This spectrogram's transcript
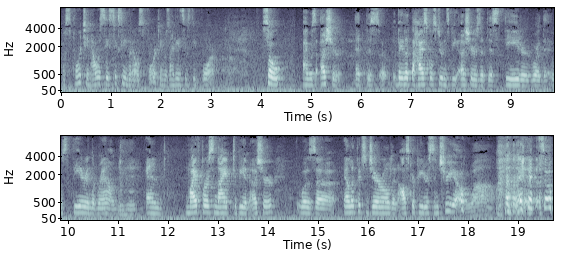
I was 14. I always say 16, but I was 14. It was 1964. So I was usher at this. Uh, they let the high school students be ushers at this theater where the, it was theater in the round. Mm-hmm. And my first night to be an usher was uh, Ella Fitzgerald and Oscar Peterson trio. Wow! so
